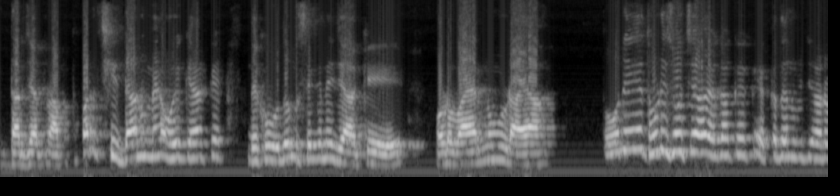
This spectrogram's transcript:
ਦਰਜਾ ਪ੍ਰਾਪਤ। ਪਰ ਸ਼ਹੀਦਾਂ ਨੂੰ ਮੈਂ ਉਹੀ ਕਿਹਾ ਕਿ ਦੇਖੋ ਉਦਮ ਸਿੰਘ ਨੇ ਜਾ ਕੇ ਉਡਵਾਇਰ ਨੂੰ ਉਡਾਇਆ ਤਾਂ ਉਹਨੇ ਇਹ ਥੋੜੀ ਸੋਚਿਆ ਹੋਵੇਗਾ ਕਿ ਇੱਕ ਦਿਨ ਵਿਚਾਰ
